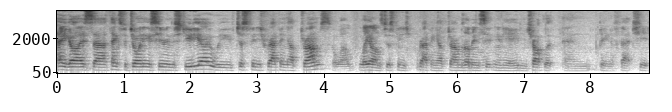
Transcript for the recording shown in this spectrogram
Hey guys, uh, thanks for joining us here in the studio. We've just finished wrapping up drums. Oh, well, Leon's just finished wrapping up drums. I've been sitting in here eating chocolate and being a fat shit.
